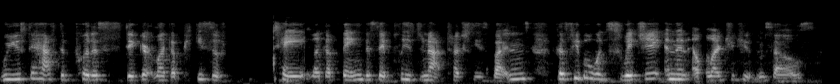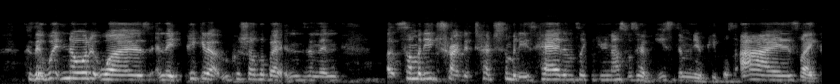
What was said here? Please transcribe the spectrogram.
we used to have to put a sticker, like a piece of tape, like a thing to say, please do not touch these buttons, because people would switch it and then electrocute themselves because they wouldn't know what it was and they'd pick it up and push all the buttons and then uh, somebody tried to touch somebody's head and it's like you're not supposed to have E-stim near people's eyes. Like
